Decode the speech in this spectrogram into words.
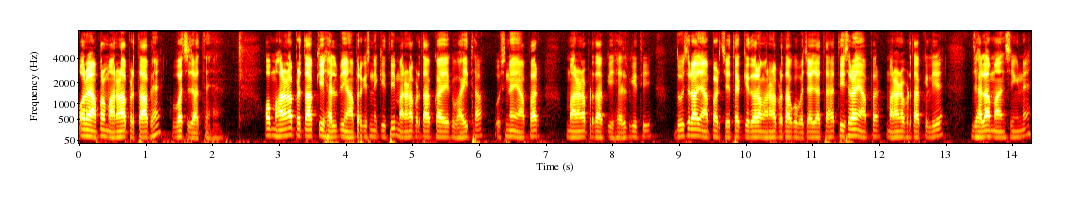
और यहाँ पर महाराणा प्रताप हैं बच जाते हैं। और महाराणा प्रताप की हेल्प यहाँ पर किसने की थी? महाराणा प्रताप का एक भाई था, उसने यहाँ पर महाराणा प्रताप की हेल्प की थी। दूसरा यहाँ पर चेतक के द्वारा महाराणा प्रताप को बचाया जाता है। तीसरा यहाँ पर महाराणा प्रताप के लिए झाला मान सिंह ने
